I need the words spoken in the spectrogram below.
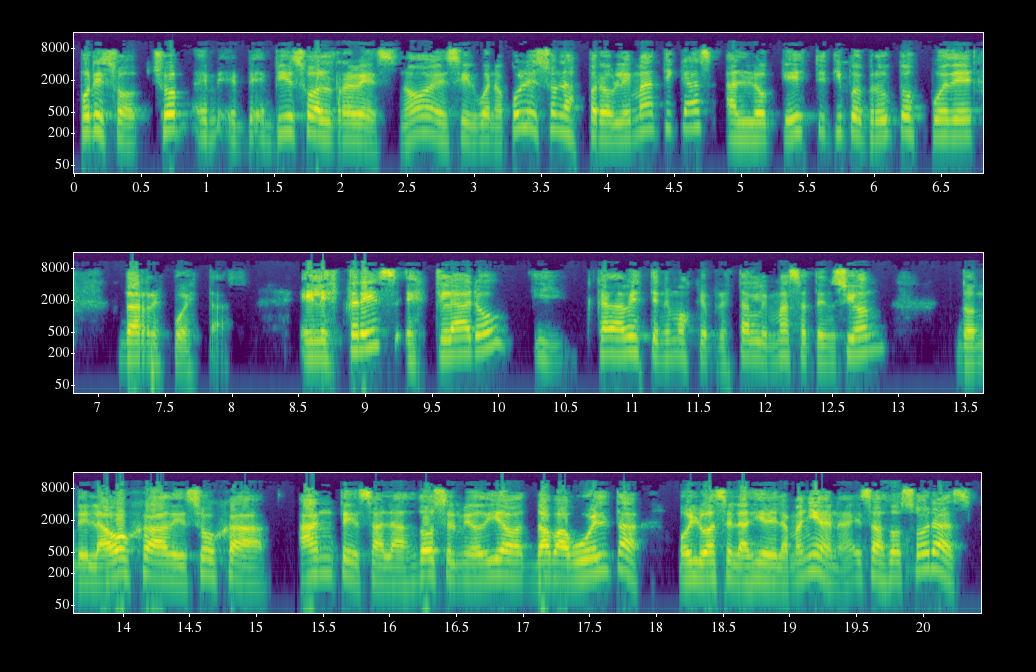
Por eso, yo em, em, empiezo al revés, ¿no? Es decir, bueno, ¿cuáles son las problemáticas a lo que este tipo de productos puede dar respuestas? El estrés es claro y cada vez tenemos que prestarle más atención, donde la hoja de soja antes a las 12 del mediodía daba vuelta, hoy lo hace a las 10 de la mañana. Esas dos horas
